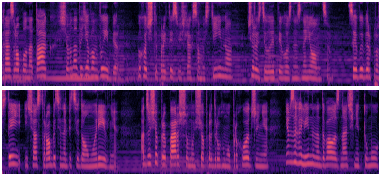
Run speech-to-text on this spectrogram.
Гра зроблена так, що вона дає вам вибір. Ви хочете пройти свій шлях самостійно чи розділити його з незнайомцем. Цей вибір простий і часто робиться на підсвідомому рівні. Адже що при першому, що при другому проходженні, я взагалі не надавала значення тому,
